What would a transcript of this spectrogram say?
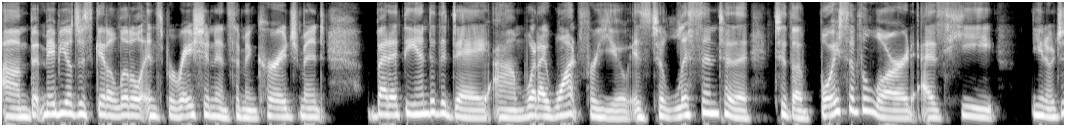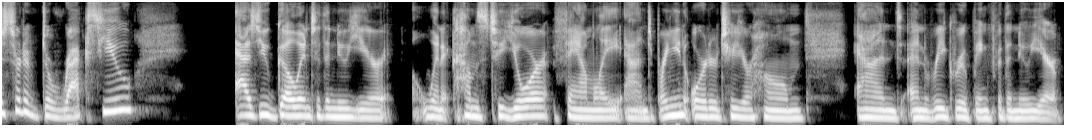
um, but maybe you'll just get a little inspiration and some encouragement. But at the end of the day, um, what I want for you is to listen to the to the voice of the Lord as He, you know, just sort of directs you as you go into the new year when it comes to your family and bringing order to your home and and regrouping for the new year.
